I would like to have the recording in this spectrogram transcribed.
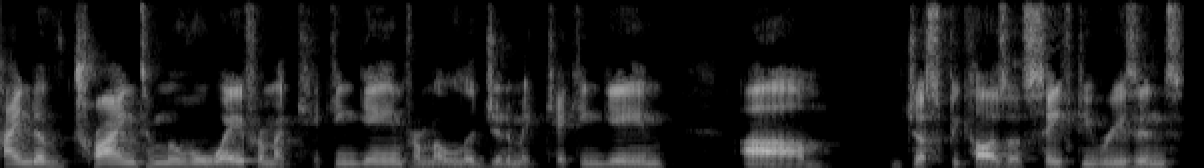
kind of trying to move away from a kicking game, from a legitimate kicking game, um, just because of safety reasons.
